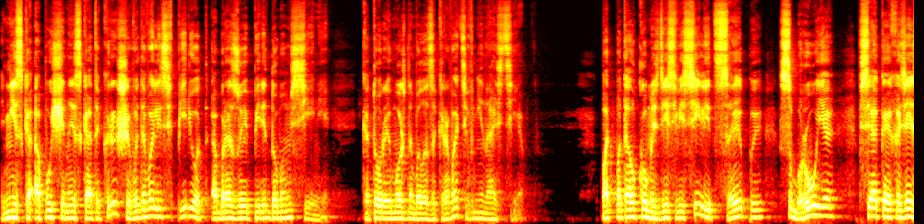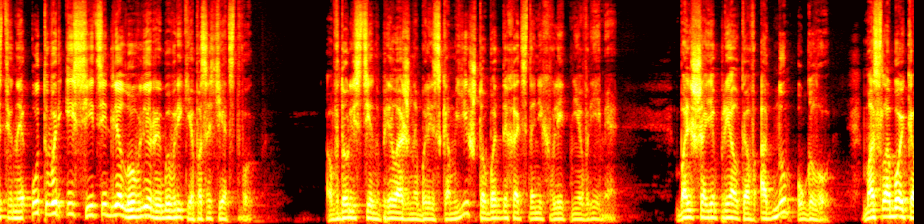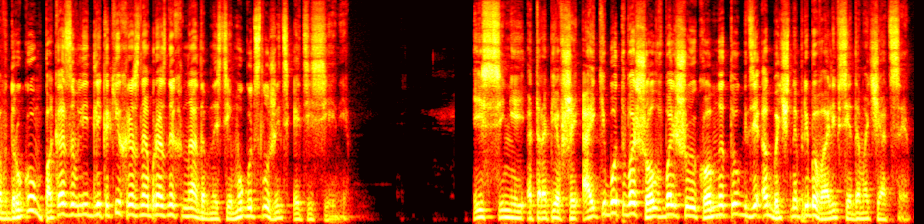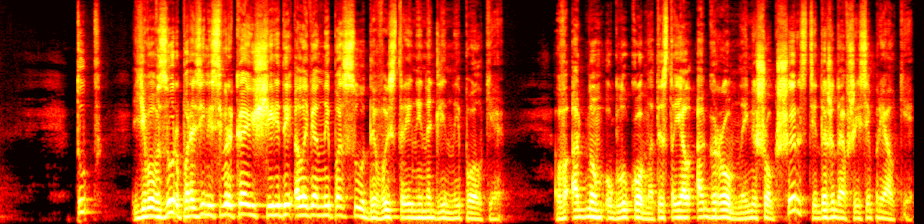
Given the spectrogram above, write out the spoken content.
Низко опущенные скаты крыши выдавались вперед, образуя перед домом сени, которые можно было закрывать в ненастье. Под потолком здесь висели цепы, сбруя, всякая хозяйственная утварь и сети для ловли рыбы в реке по соседству. Вдоль стен прилажены были скамьи, чтобы отдыхать на них в летнее время. Большая прялка в одном углу, маслобойка в другом показывали, для каких разнообразных надобностей могут служить эти сени. Из синей оторопевший Айкибот вошел в большую комнату, где обычно пребывали все домочадцы. Тут его взор поразили сверкающие ряды оловянной посуды, выстроенные на длинной полке. В одном углу комнаты стоял огромный мешок шерсти, дожидавшийся прялки.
